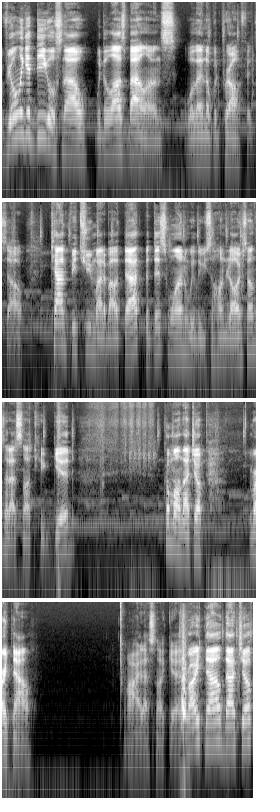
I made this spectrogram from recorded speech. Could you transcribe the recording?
if we only get deagles now with the last balance we'll end up with profit so can't be too mad about that, but this one we lose $100 on, so that's not too good. Come on, DatDrop. Right now. Alright, that's not good. Right now, DatDrop,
